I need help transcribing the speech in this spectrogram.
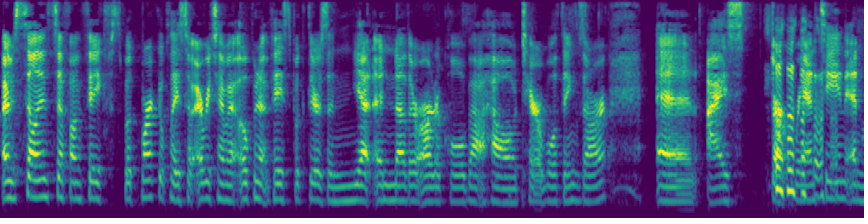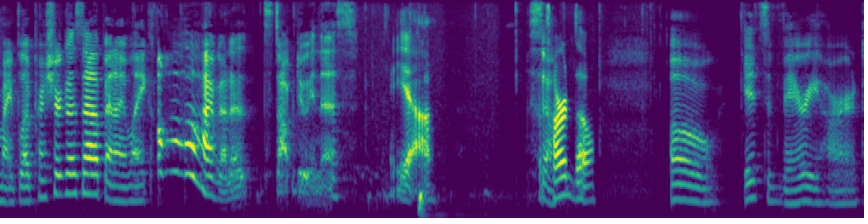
I'm selling stuff on Facebook Marketplace, so every time I open up Facebook, there's a yet another article about how terrible things are, and I start ranting, and my blood pressure goes up, and I'm like, oh, I've got to stop doing this. Yeah, So, it's hard though. oh, it's very hard.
